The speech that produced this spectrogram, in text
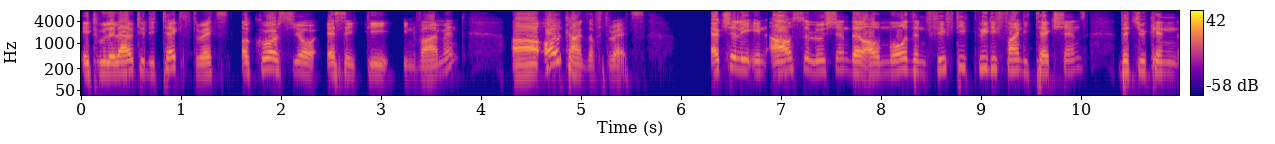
it will allow you to detect threats across your SAP environment, uh, all kinds of threats, actually in our solution there are more than 50 predefined detections that you can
